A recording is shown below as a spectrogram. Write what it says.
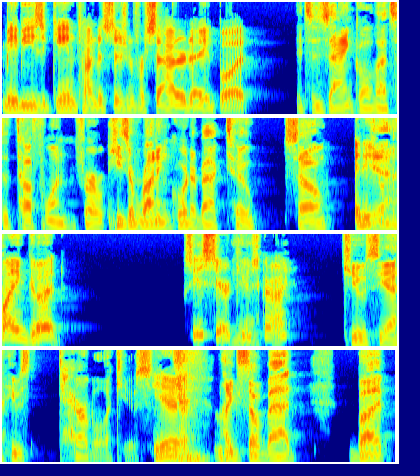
Maybe he's a game time decision for Saturday, but It's his ankle. That's a tough one for, he's a running quarterback too. So, and he's Yeah. been playing good. Was he a Syracuse guy? Cuse, yeah, he was terrible at Cuse. Yeah. like so bad. But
